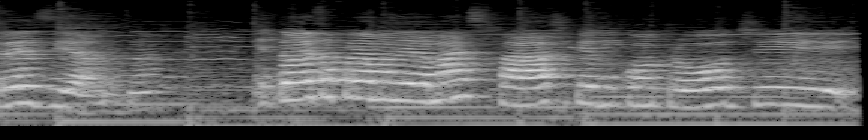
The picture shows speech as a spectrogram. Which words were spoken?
13 anos, né? Então essa foi a maneira mais fácil que ele encontrou de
